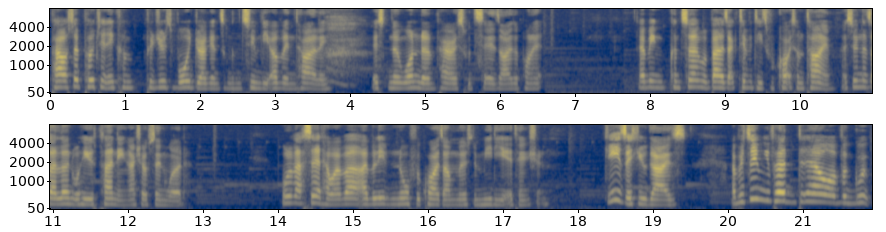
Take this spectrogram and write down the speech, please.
Power so potent it can produce void dragons and consume the other entirely. It's no wonder Paris would set his eyes upon it. I've been concerned about his activities for quite some time. As soon as I learn what he was planning, I shall send word. All of that said, however, I believe the North requires our most immediate attention. Jesus, you guys! I presume you've heard tell of a group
